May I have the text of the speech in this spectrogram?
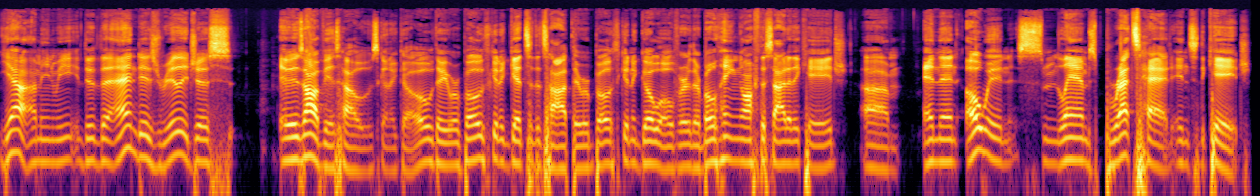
yeah. I mean, we the the end is really just it was obvious how it was gonna go. They were both gonna get to the top. They were both gonna go over. They're both hanging off the side of the cage. Um, and then Owen slams Bret's head into the cage.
